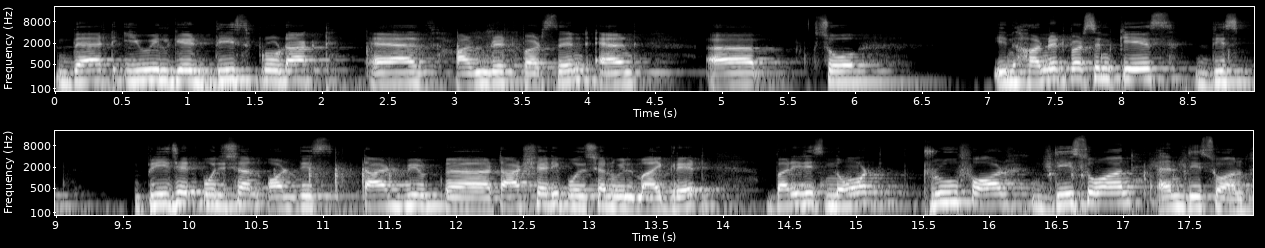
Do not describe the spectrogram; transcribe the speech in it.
that you will get this product as 100% and uh, so in 100% case this bridgehead position or this uh, tertiary position will migrate but it is not true for this one and this one.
